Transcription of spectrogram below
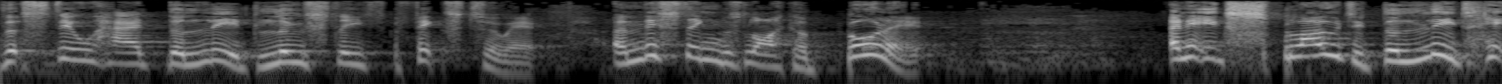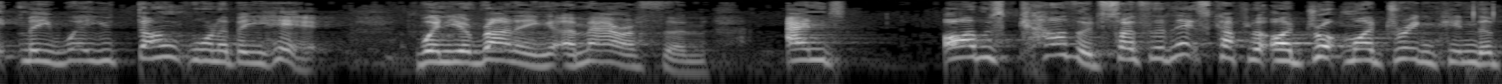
that still had the lid loosely fixed to it, and this thing was like a bullet. And it exploded. The lid hit me where you don't want to be hit when you're running a marathon. And I was covered. So for the next couple of, I dropped my drink in the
